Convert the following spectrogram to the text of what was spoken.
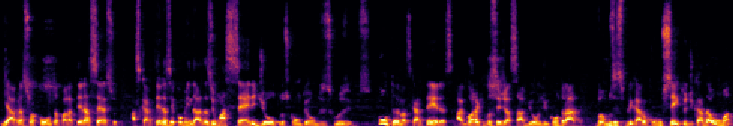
e abra sua conta para ter acesso às carteiras recomendadas e uma série de outros conteúdos exclusivos. Voltando às carteiras, agora que você já sabe onde encontrar, vamos explicar o conceito de cada uma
